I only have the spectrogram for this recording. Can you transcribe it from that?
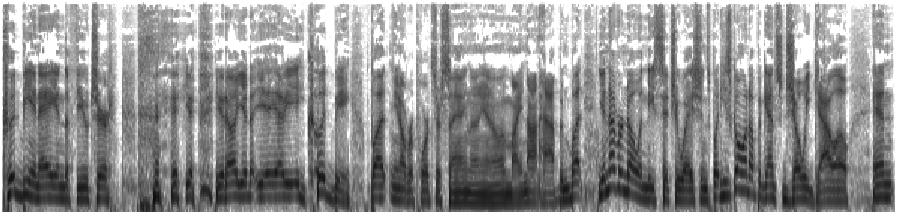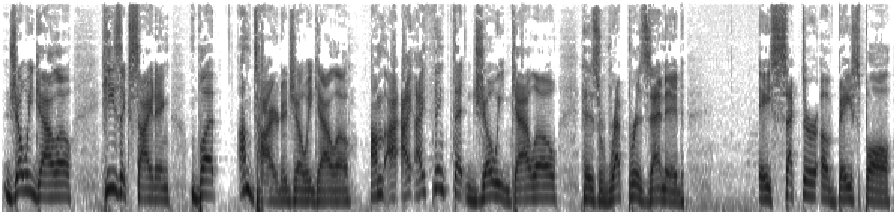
could be an A in the future. you, you, know, you, he could be, but, you know, reports are saying that, you know, it might not happen, but you never know in these situations. But he's going up against Joey Gallo, and Joey Gallo, he's exciting, but I'm tired of Joey Gallo. Um, I'm, I, I think that Joey Gallo has represented a sector of baseball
